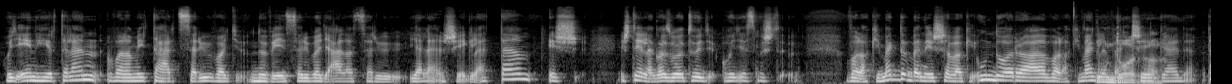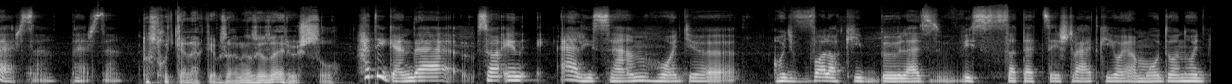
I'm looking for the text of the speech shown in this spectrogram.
hogy én hirtelen valami tárgyszerű, vagy növényszerű, vagy állatszerű jelenség lettem, és, és tényleg az volt, hogy, hogy ez most valaki megdöbbenése, valaki undorral, valaki meglepettséggel, de persze, persze. Azt hogy kell elképzelni? Azért az erős szó. Hát igen, de szóval én elhiszem, hogy hogy valakiből ez visszatetszést vált ki olyan módon, hogy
